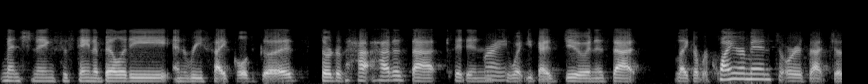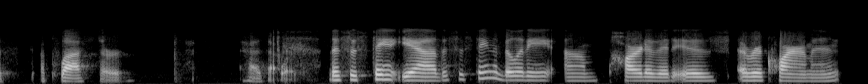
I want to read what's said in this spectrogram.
mentioning sustainability and recycled goods. Sort of, how, how does that fit into Right. what you guys do? And is that like a requirement, or is that just a plus, or how does that work? The sustain, yeah, the sustainability um, part of it is a requirement.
